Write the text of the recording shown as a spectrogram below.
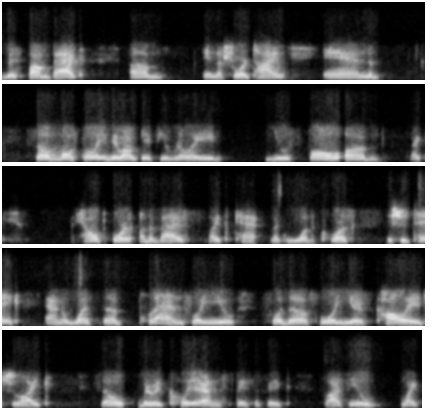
response back um, in a short time. And so mostly they will give you really useful um, like help or advice, like can, like what course you should take and what's the plan for you for the four years college. Like so very clear and specific. So I feel like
